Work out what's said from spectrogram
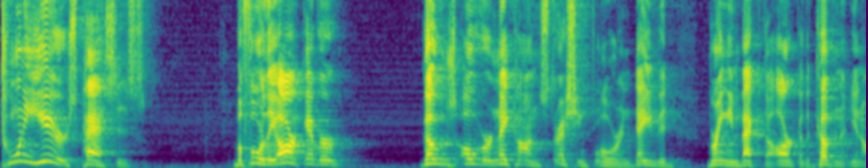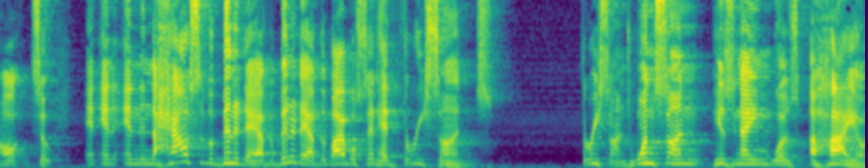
20 years passes before the ark ever goes over Nachon's threshing floor and David bringing back the ark of the covenant. You know, so and, and, and in the house of Abinadab, Abinadab, the Bible said, had three sons. Three sons. One son, his name was Ahio,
